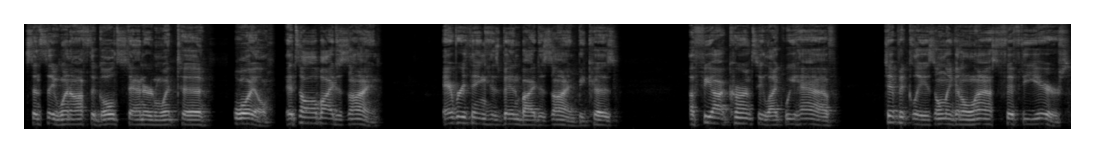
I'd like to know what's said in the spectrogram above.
Since they went off the gold standard and went to oil, it's all by design. Everything has been by design because a fiat currency like we have typically is only going to last 50 years.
